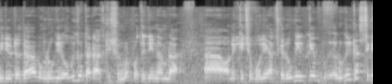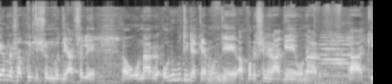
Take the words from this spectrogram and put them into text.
ভিডিওটা দেওয়া এবং রুগীর অভিজ্ঞতাটা আজকে শুনব। প্রতিদিন আমরা অনেক কিছু বলি। আজকে রুগীরকে রুগীর কাছ থেকে আমরা সব কিছু শুনব যে আসলে ওনার অনুভূতিটা কেমন? যে অপারেশনের আগে ওনার কি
